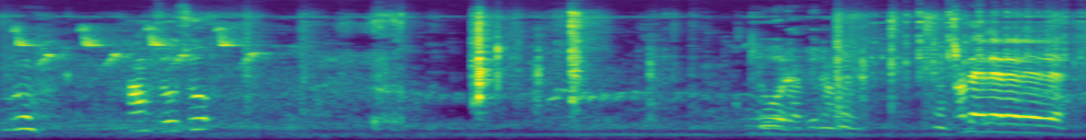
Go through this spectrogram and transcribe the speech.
อู้เอาสู้ๆดูนะพี่น้อง เอาได้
